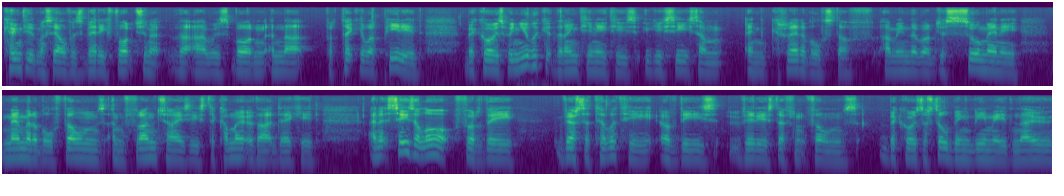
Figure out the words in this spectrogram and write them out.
counted myself as very fortunate that I was born in that particular period because when you look at the 1980s you see some incredible stuff. I mean there were just so many memorable films and franchises to come out of that decade and it says a lot for the versatility of these various different films because they're still being remade now.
